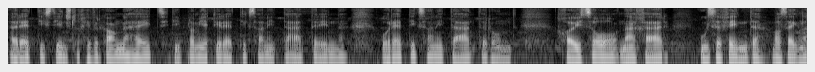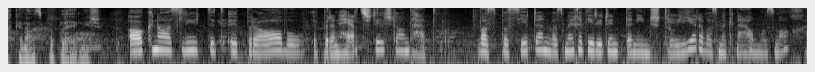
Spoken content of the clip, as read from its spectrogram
eine rettungsdienstliche Vergangenheit, sind diplomierte Rettungssanitäterinnen und Rettungssanitäter und können so nachher herausfinden, was eigentlich genau das Problem ist. Angenommen, es läutet jemand an, der einen Herzstillstand hat. Was passiert dann? Was machen die? Ihr dann instruieren, was man genau machen muss?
